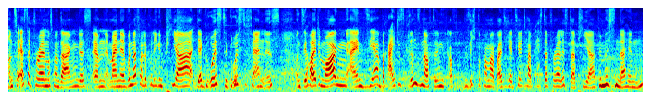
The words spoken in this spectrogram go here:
Und zu Esther Perel muss man sagen, dass ähm, meine wundervolle Kollegin Pia der größte, größte Fan ist und sie heute Morgen ein sehr breites Grinsen auf dem auf Gesicht bekommen hat, als ich erzählt habe, Esther Perel ist da, Pia, wir müssen dahin.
